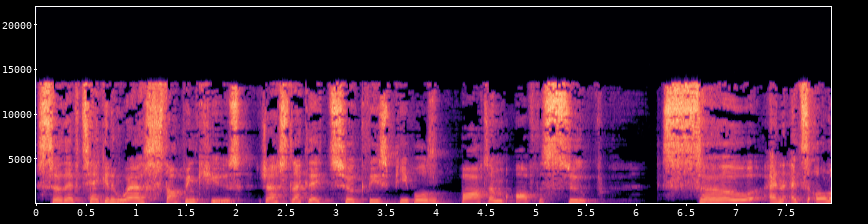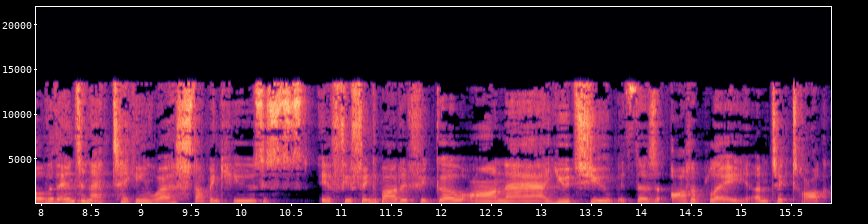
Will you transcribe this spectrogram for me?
So they've taken away stopping cues, just like they took these people's bottom off the soup so, and it's all over the internet, taking away stopping cues. It's, if you think about it, if you go on uh, YouTube, it, there's autoplay on TikTok.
